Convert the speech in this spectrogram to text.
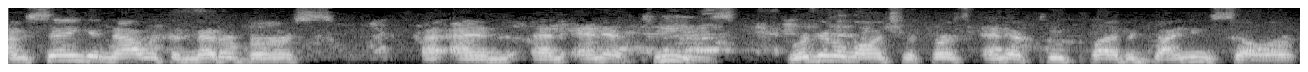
I'm saying it now with the metaverse and, and NFTs. We're going to launch the first NFT private dining cellar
